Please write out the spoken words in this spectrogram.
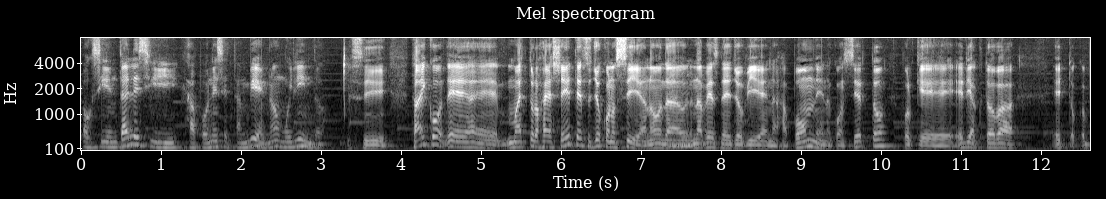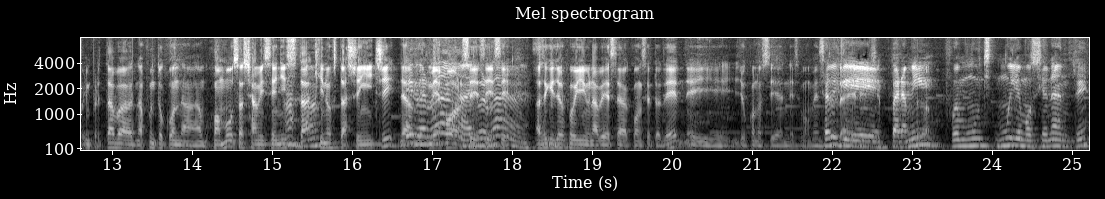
occidentales y japoneses también, ¿no? Muy lindo. Sí, Taiko, eh, maestro Hayashi Tetsu yo conocía, ¿no? Da- Una vez yo vi en Japón en el concierto, porque él actuaba, eh, interpretaba junto con la famosa chamisenista Ajá. Kinoshita Shinichi, la verdad, mejor, sí, sí, sí. Así que yo fui una vez al concierto de él eh, y yo conocía en ese momento. Sabe la- que sí. para mí fue muy, muy emocionante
